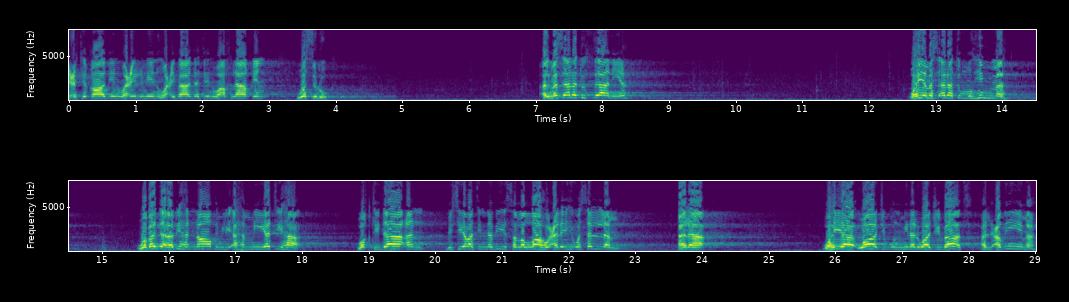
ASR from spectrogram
اعتقاد وعلم وعبادة وأخلاق وسلوك. المسألة الثانية وهي مسألة مهمة وبدأ بها الناظم لأهميتها واقتداء بسيرة النبي صلى الله عليه وسلم ألا وهي واجب من الواجبات العظيمة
